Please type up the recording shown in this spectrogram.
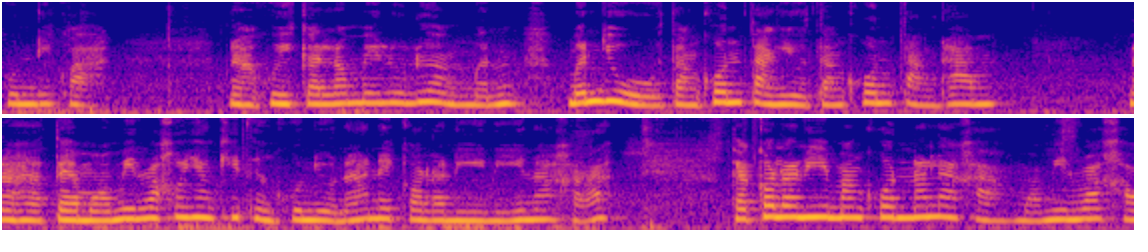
คุณดีกว่านะคุยกันแล้วไม่รู้เรื่องเหมือนเหมือนอยู่ต่างคนต่างอยู่ต่างคนต่างทำนะคะแต่หมอมินว่าเขายังคิดถึงคุณอยู่นะในกรณีนี้นะคะ แต่กรณีบางคนนั่นแหละค่ะ หมอมินว่าเขา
